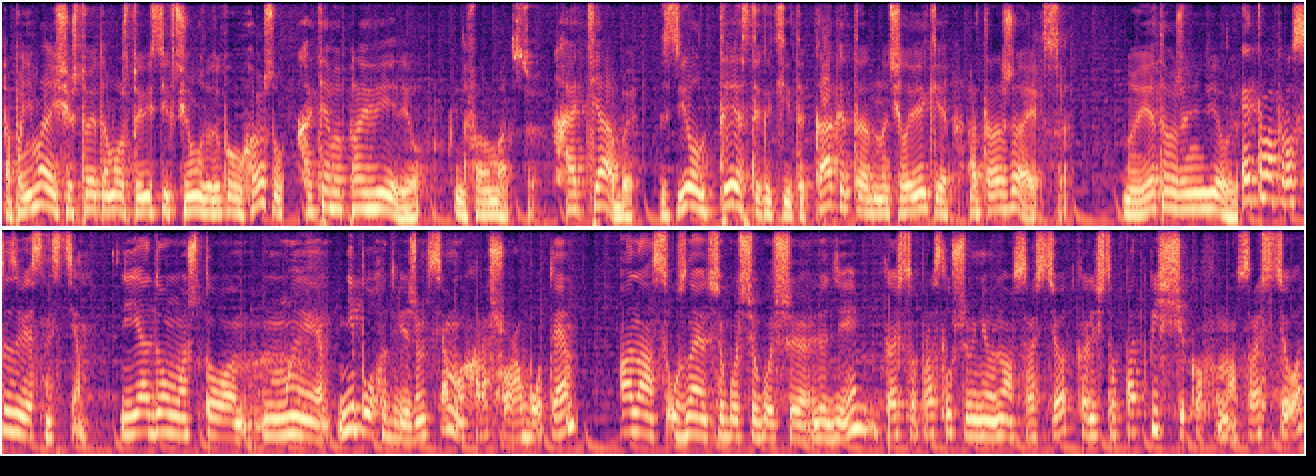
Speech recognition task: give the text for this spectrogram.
а понимающий, что это может привести к чему-то такому хорошему, хотя бы проверил информацию. Хотя бы сделал тесты какие-то, как это на человеке отражается. Но и этого уже не делают. Это вопрос известности. Я думаю, что мы неплохо движемся, мы хорошо работаем. О нас узнают все больше и больше людей. Количество прослушиваний у нас растет, количество подписчиков у нас растет.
